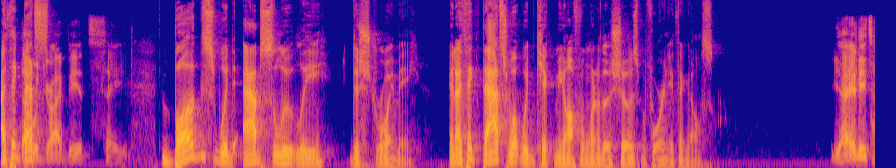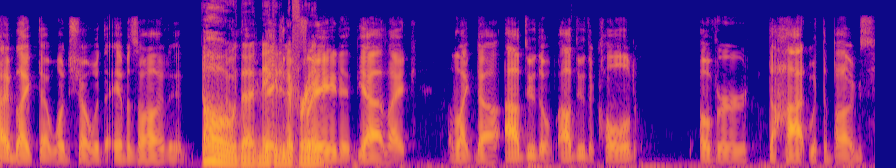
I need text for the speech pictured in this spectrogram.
I think that would drive me insane. bugs would absolutely destroy me. And I think that's what would kick me off of one of those shows before anything else. Yeah, anytime like that one show with the Amazon and Oh, you know, the like, Naked and Afraid. and yeah, like I'm like no, I'll do the I'll do the cold over the hot with the bugs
